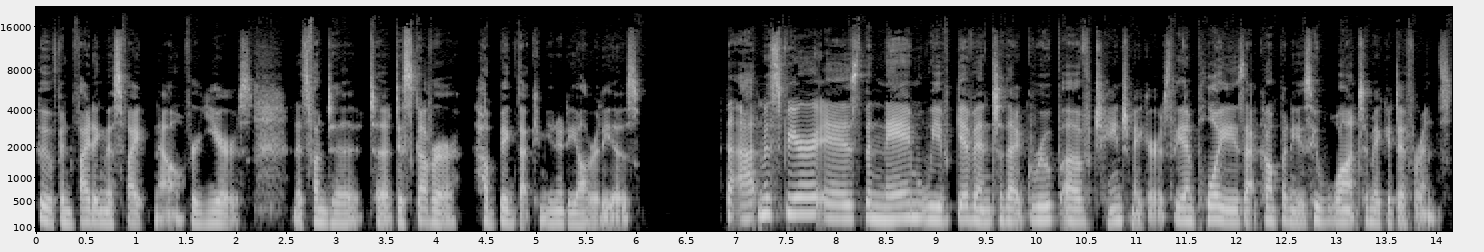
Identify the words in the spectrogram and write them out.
who have been fighting this fight now for years. And it's fun to, to discover how big that community already is. The atmosphere is the name we've given to that group of changemakers, the employees at companies who want to make a difference.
